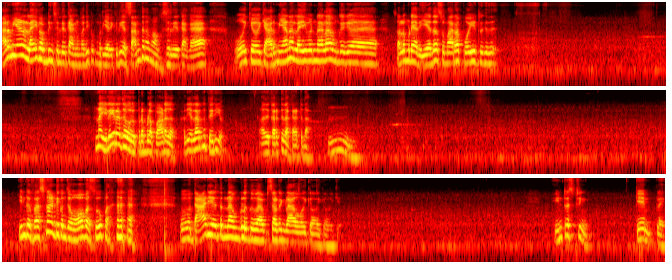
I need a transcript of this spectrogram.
அருமையான லைவ் அப்படின்னு சொல்லியிருக்காங்க. மதிப்புக்கு மரியாதைக்குரிய சந்தனம் அவங்க சொல்லியிருக்காங்க. Okay okay. அருமையான லைவ்னால உங்களுக்கு சொல்ல முடியாது. ஏதோ சுமாராக போயிட்டு இருக்குது ஆனால் இளையராஜா ஒரு பிரபல பாடகர். அது எல்லாருக்கும் தெரியும். அது கரெக்டு தான் கரெக்டு தான். ம். இந்த பர்சனாலிட்டி கொஞ்சம் ஓவர் சூப்பர் ஓ தாடி எடுத்துருந்தா உங்களுக்கு அப்படி சொல்கிறீங்களா okay okay okay interesting game play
